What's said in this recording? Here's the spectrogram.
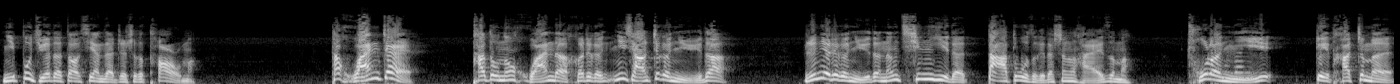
你不觉得到现在这是个套吗？他还债。他都能还的和这个，你想这个女的，人家这个女的能轻易的大肚子给他生孩子吗？除了你对他这么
